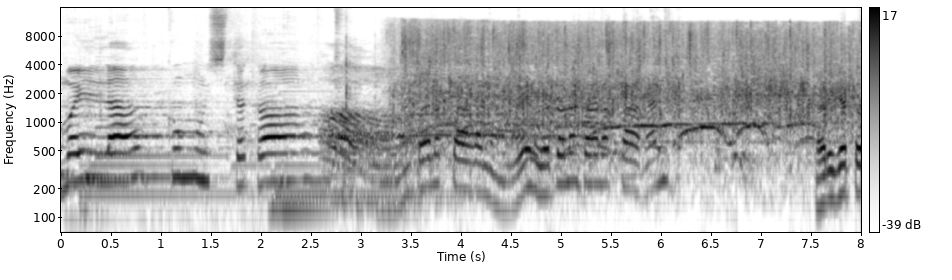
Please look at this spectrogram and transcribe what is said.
my love, kumusta ka? Ang palakpakan naman. Ito ng palakpakan. Arigato.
